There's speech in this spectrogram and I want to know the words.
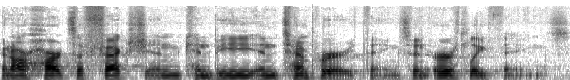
And our heart's affection can be in temporary things in earthly things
